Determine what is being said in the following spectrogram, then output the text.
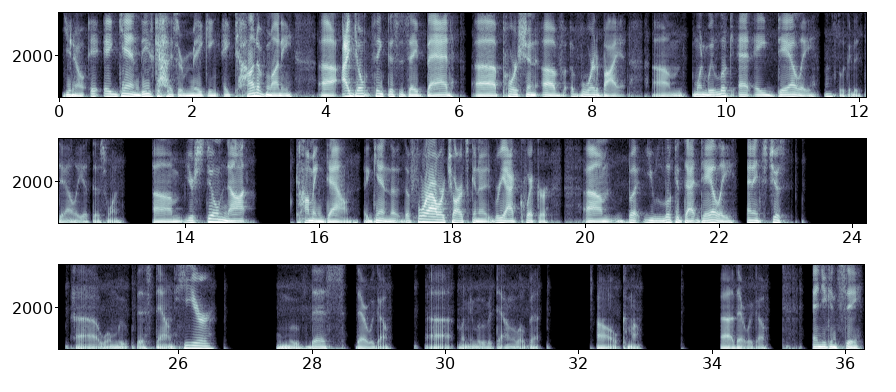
you know, it, again, these guys are making a ton of money. Uh, I don't think this is a bad uh, portion of, of, where to buy it. Um, when we look at a daily, let's look at a daily at this one. Um, you're still not coming down. Again, the, the four hour chart's going to react quicker. Um, but you look at that daily and it's just, uh, we'll move this down here. We'll move this. There we go. Uh, let me move it down a little bit. Oh, come on. Uh, there we go. And you can see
